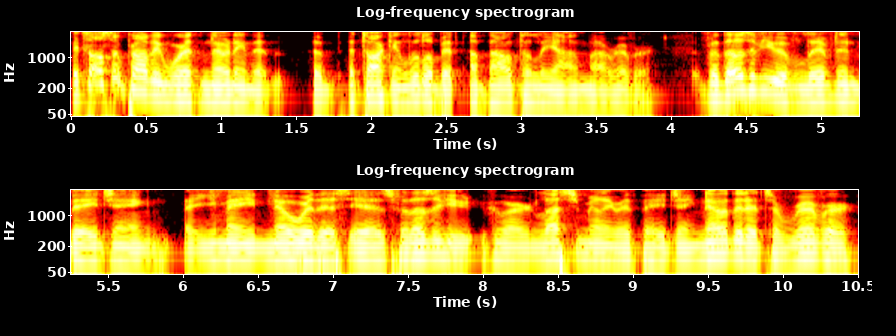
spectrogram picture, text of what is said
It's also probably worth noting that uh, talking a little bit about the Liangma River. For those of you who have lived in Beijing, uh, you may know where this is. For those of you who are less familiar with Beijing, know that it's a river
